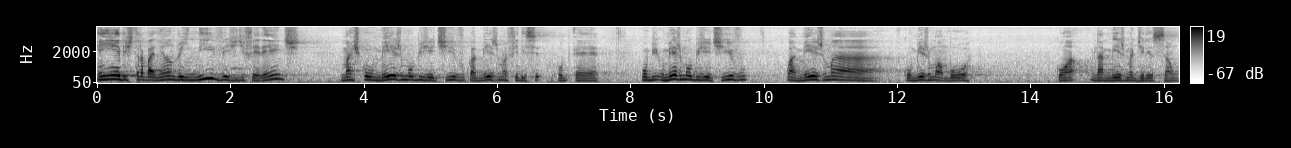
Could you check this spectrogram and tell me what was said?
em eles trabalhando em níveis diferentes, mas com o mesmo objetivo, com a mesma felicidade, é, com o mesmo objetivo, com a mesma, com o mesmo amor, com a, na mesma direção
